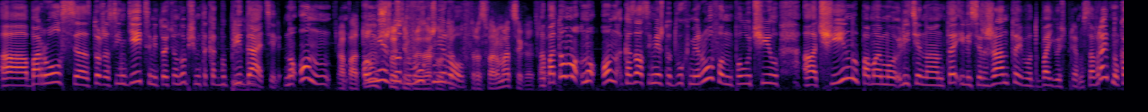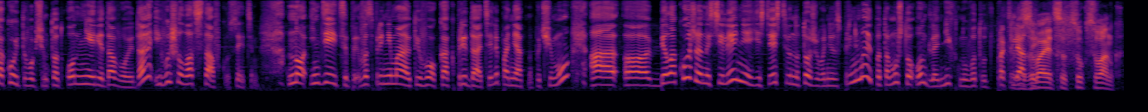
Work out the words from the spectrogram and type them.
а, боролся тоже с индейцами, то есть он, в общем-то, как бы предатель. Но он, а потом он между что с ним двух миров. Трансформация какая-то? А потом, ну, он оказался между двух миров, он получил а, чин, по-моему, лейтенанта или сержанта, вот боюсь прямо соврать, но какой-то, в общем-то, он не рядовой, да, и вышел в отставку с этим. Но индейцы воспринимают его как предателя, понятно почему, а, а белокожее население, естественно, тоже его не воспринимает, потому что он для них, ну вот, вот проклятый. Это называется цукцванг.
